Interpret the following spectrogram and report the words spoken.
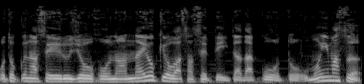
お得なセール情報の案内を今日はさせていただこうと思います。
